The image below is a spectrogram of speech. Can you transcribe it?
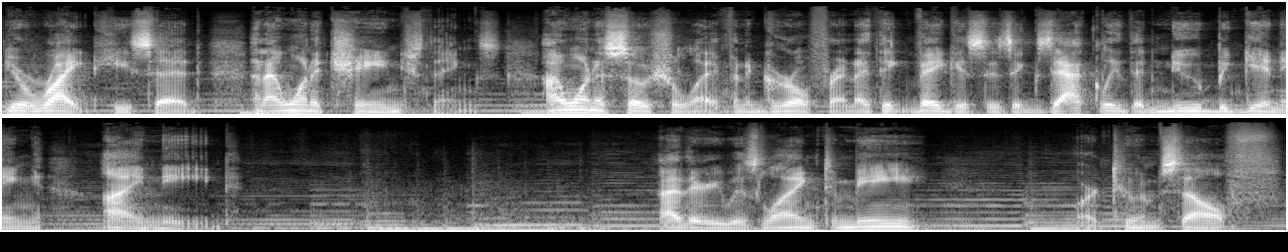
You're right, he said, and I want to change things. I want a social life and a girlfriend. I think Vegas is exactly the new beginning I need. Either he was lying to me or to himself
